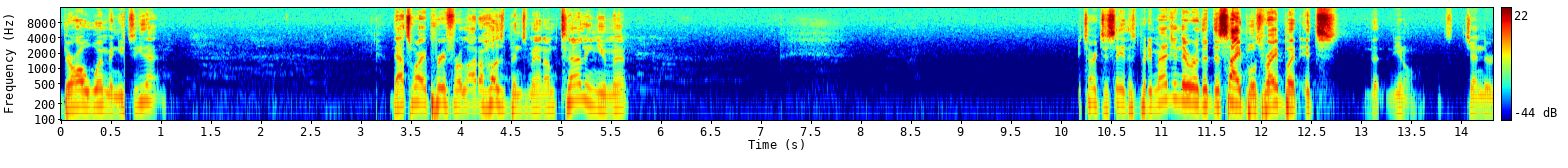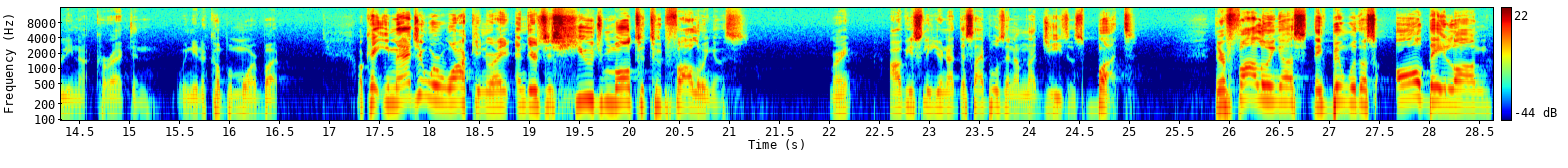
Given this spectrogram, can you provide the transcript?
They're all women. You see that? That's why I pray for a lot of husbands, man. I'm telling you, man. It's hard to say this, but imagine they were the disciples, right? But it's, you know, it's generally not correct, and we need a couple more. But Okay, imagine we're walking, right, and there's this huge multitude following us, right? Obviously, you're not disciples and I'm not Jesus, but they're following us. They've been with us all day long,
